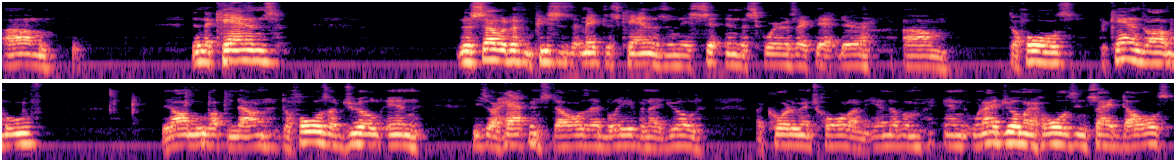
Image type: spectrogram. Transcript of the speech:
Um, then the cannons, there's several different pieces that make this cannons and they sit in the squares like that there. Um, the holes, the cannons all move. They all move up and down. The holes are drilled in. These are half inch dowels, I believe, and I drilled a quarter inch hole on the end of them. And when I drill my holes inside dowels,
